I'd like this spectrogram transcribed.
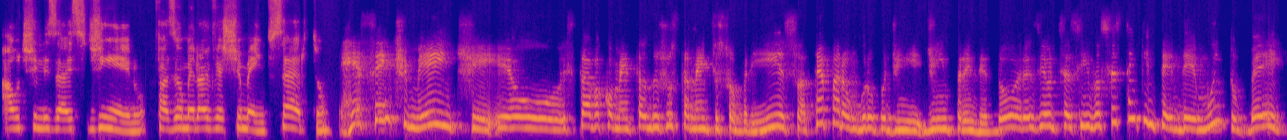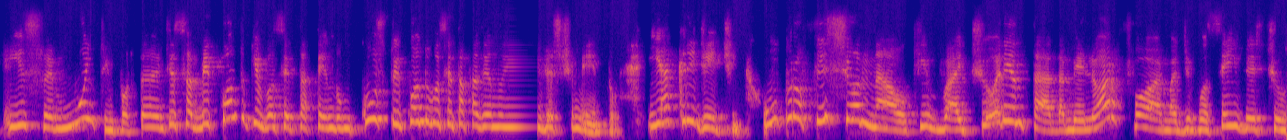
a utilizar esse dinheiro, fazer o melhor investimento, certo? Recentemente, eu estava comentando justamente sobre isso, até para um grupo de, de empreendedoras, e eu disse assim: vocês têm que entender muito bem, isso é muito importante, é saber quanto que você está tendo um custo e quando você está fazendo um investimento. E acredite, um profissional que vai te orientar da melhor forma de você investir o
